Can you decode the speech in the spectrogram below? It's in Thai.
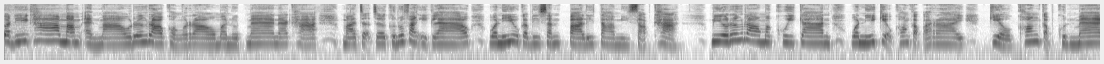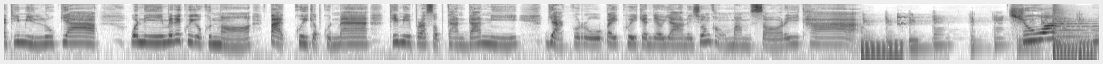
วัสดีค่ะ Mom and Mouth เรื่องราวของเรามนุษย์แม่นะคะ มาเจอเจอคุณผู้ฟังอีกแล้ว วันนี้อยู่กับดิฉันปาริตามีซัพ์ค่ะ มีเรื่องราวมาคุยกัน วันนี้เกี่ยวข้องกับอะไร เกี่ยวข้องกับคุณแม่ที่มีลูกยาก วันนี้ไม่ได้คุยกับคุณหมอ แต่คุยกับคุณแม่ที่มีประสบการณ์ด้านนี้ อยากรู้ไปคุยกันยาวๆ ในช่วงของ Mom Story ค่ะช่วง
